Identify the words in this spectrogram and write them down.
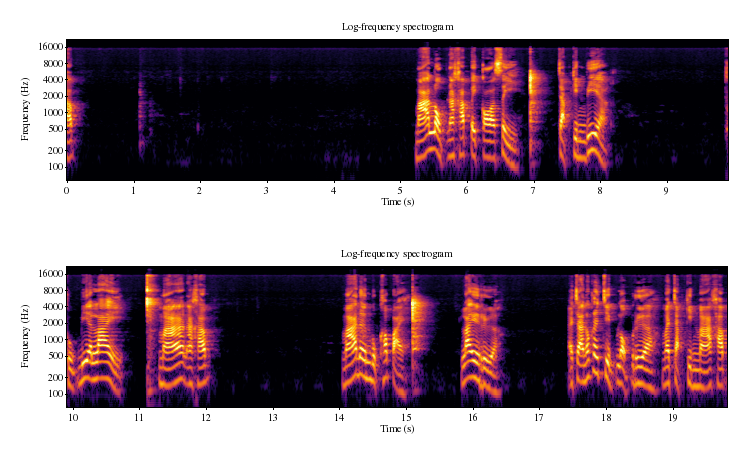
ครับ ม้าหลบนะครับไปกอสี่จับกินเบี้ย ถูกเบี้ยไล่ม้านะครับ ม้าเดินบุกเข้าไป ไล่เรือ อาจารย์นกกระจิบหลบเรือมาจับกินม้าครับ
